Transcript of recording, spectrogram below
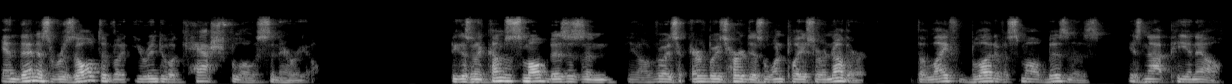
And then as a result of it, you're into a cash flow scenario. Because when it comes to small business, and you know, everybody's everybody's heard this one place or another, the lifeblood of a small business is not P&L,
